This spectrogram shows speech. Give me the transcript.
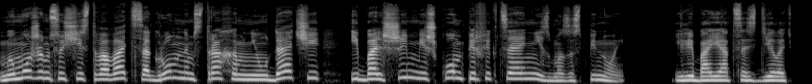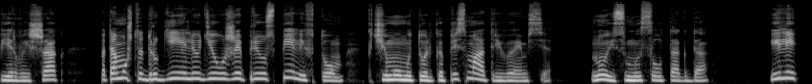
Мы можем существовать с огромным страхом неудачи и большим мешком перфекционизма за спиной. Или бояться сделать первый шаг, потому что другие люди уже преуспели в том, к чему мы только присматриваемся. Ну и смысл тогда? Или,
